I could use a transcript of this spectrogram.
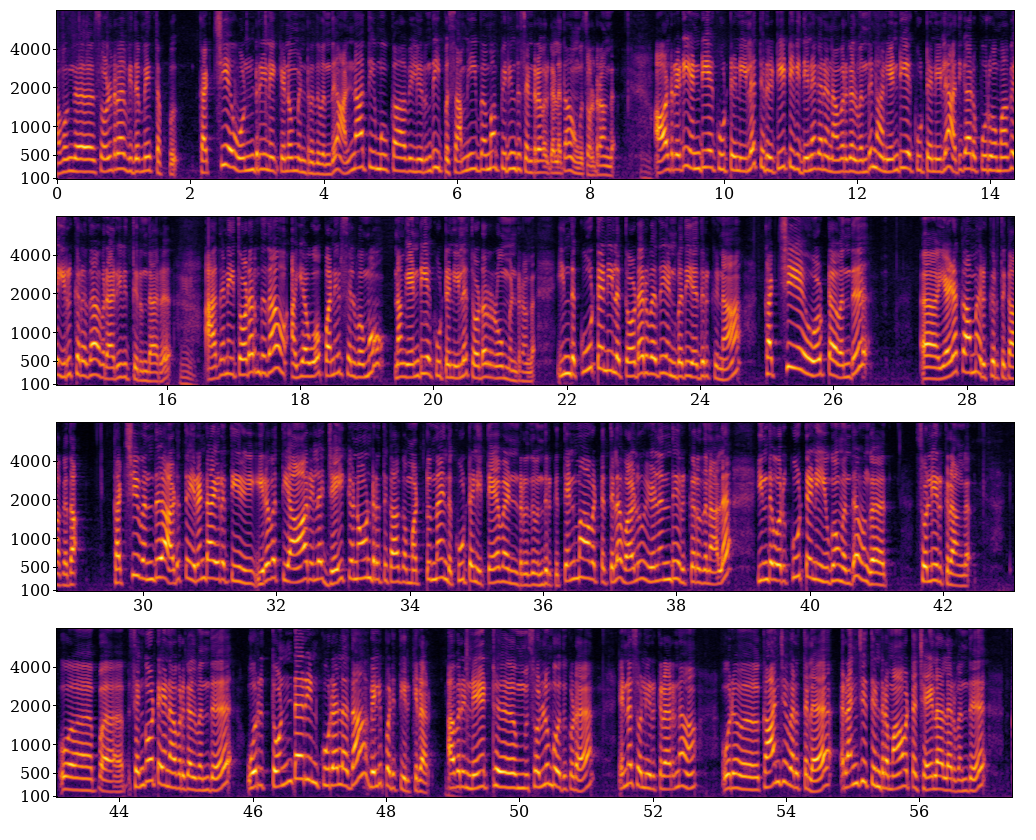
அவங்க சொல்கிற விதமே தப்பு. கட்சியை ஒன்றிணைக்கணும்ன்றது வந்து அதிமுகவிலிருந்து இப்போ சமீபமாக பிரிந்து சென்றவர்களை தான் அவங்க சொல்கிறாங்க ஆல்ரெடி என்டிஏ கூட்டணியில் திரு டிடிவி தினகரன் அவர்கள் வந்து நான் என்டிஏ கூட்டணியில் அதிகாரப்பூர்வமாக இருக்கிறதா அவர் அறிவித்திருந்தார். அதனை தொடர்ந்து தான் ஐயா ஓ பன்னீர்செல்வமும் நாங்கள் என்டிஏ கூட்டணியில் தொடர்றோம்ன்றாங்க. இந்த கூட்டணியில் தொடர்வது என்பது எதற்குனா கட்சியை ஓட்டை வந்து இழக்காமல் இருக்கிறதுக்காக தான். கட்சி வந்து அடுத்த இரண்டாயிரத்தி இருபத்தி ஆறில் ஜெயிக்கணுன்றதுக்காக மட்டும்தான் இந்த கூட்டணி தேவைன்றது வந்து இருக்குது தென் மாவட்டத்தில் வலு இழந்து இருக்கிறதுனால இந்த ஒரு கூட்டணி யுகம் வந்து அவங்க சொல்லியிருக்கிறாங்க. இப்போ செங்கோட்டையன் அவர்கள் வந்து ஒரு தொண்டரின் குரலை தான் வெளிப்படுத்தியிருக்கிறார். அவர் நேற்று சொல்லும்போது கூட என்ன சொல்லியிருக்கிறாருன்னா ஒரு காஞ்சிபுரத்தில் ரஞ்சித்ன்ற மாவட்ட செயலாளர் வந்து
